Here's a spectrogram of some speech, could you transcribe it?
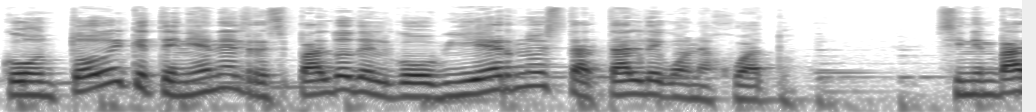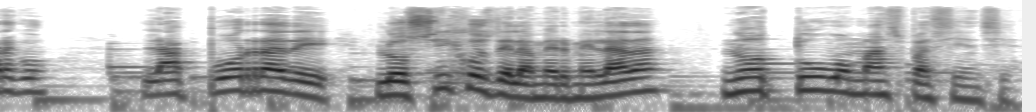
con todo y que tenían el respaldo del gobierno estatal de Guanajuato. Sin embargo, la porra de los hijos de la mermelada no tuvo más paciencia,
